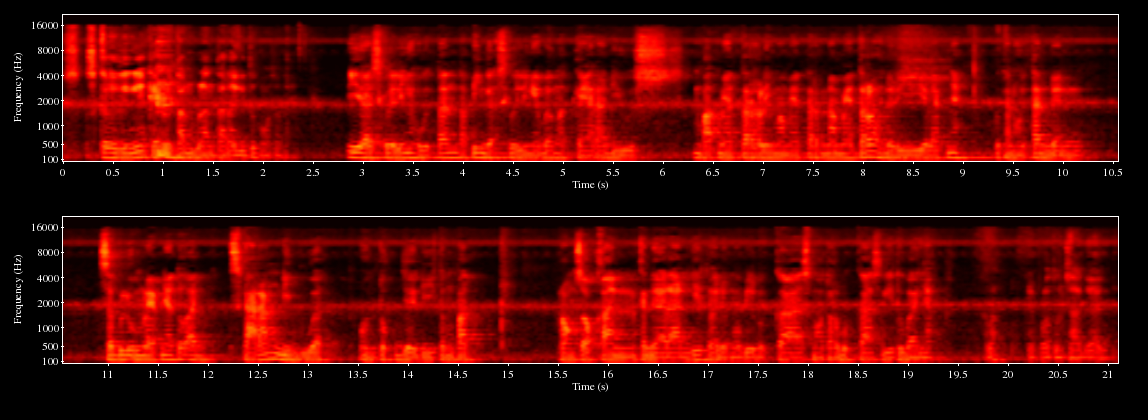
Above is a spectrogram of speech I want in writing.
sekelilingnya kayak hutan belantara gitu salah iya sekelilingnya hutan tapi nggak sekelilingnya banget. Kayak radius 4 meter 5 meter 6 meter lah dari labnya hutan-hutan. Dan sebelum labnya tuh ad- sekarang dibuat untuk jadi tempat rongsokan kendaraan gitu. Ada mobil bekas motor bekas gitu banyak. Apa? Kayak Proton Saga gitu?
